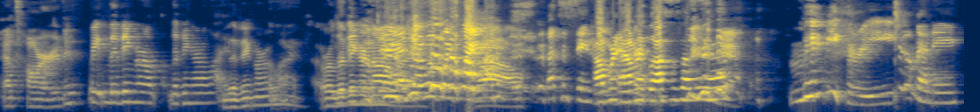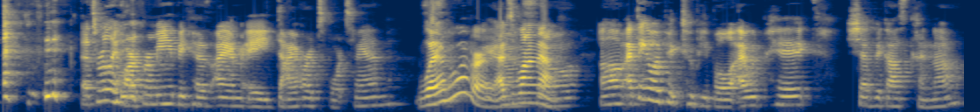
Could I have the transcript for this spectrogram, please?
that's hard. Wait, living or living or alive? Living or alive? Or Living living, or or not? dead. I was like, wait, Wow. That's the same. How many, how many glasses have you had? Yeah. Maybe three. Too many. That's really hard for me because I am a diehard sports fan. Whatever, whatever. I just want to know. Um, I think I would pick two people. I would pick Chef Vikas Khanna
